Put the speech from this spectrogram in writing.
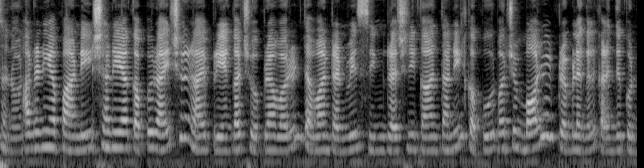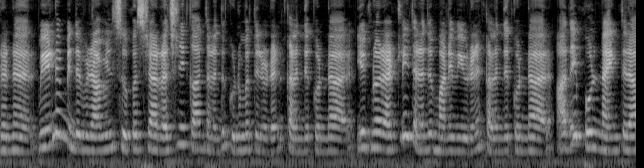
சனோன் அனன்யா பாண்டே ஷனியா கபூர் ஐஸ்வர்யா ராய் பிரியங்கா சோப்ரா வருண் தவான் ரன்வீர் சிங் ரஜினிகாந்த் அனில் கபூர் மற்றும் பாலிவுட் பிரபலங்கள் கலந்து கொண்டனர். மேலும் இந்த விழாவில் சூப்பர் ஸ்டார் ரஜினிகாந்த் தனது குடும்பத்தினருடன் கலந்து கொண்டார். இயக்குனர் அட்லி தனது மனைவியுடன் கலந்து கொண்டார். அதே போல் நயன்தாரா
